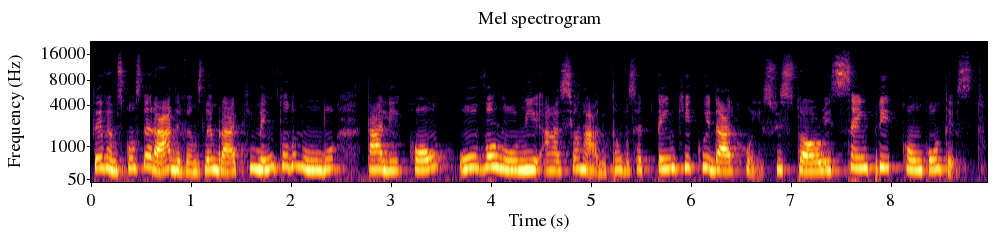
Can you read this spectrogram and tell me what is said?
Devemos considerar, devemos lembrar que nem todo mundo está ali com o volume acionado. Então você tem que cuidar com isso. Story sempre com contexto.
